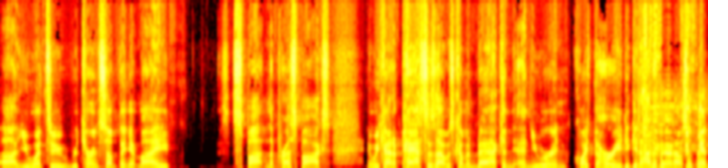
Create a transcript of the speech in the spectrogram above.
uh, you went to return something at my spot in the press box, and we kind of passed as I was coming back, and, and you were in quite the hurry to get out of there. And I was like, man,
